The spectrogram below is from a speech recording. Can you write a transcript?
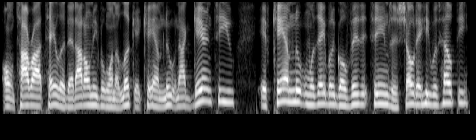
on Tyrod Taylor that I don't even want to look at Cam Newton. I guarantee you, if Cam Newton was able to go visit teams and show that he was healthy,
